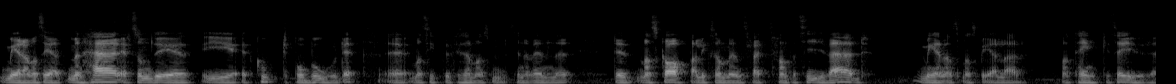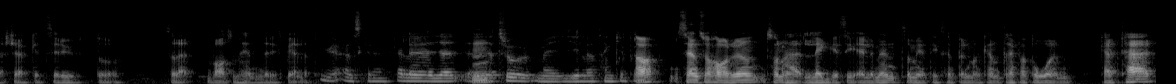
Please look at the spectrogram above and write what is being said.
mer avancerat. Men här eftersom det är- är ett kort på bordet, eh, man sitter tillsammans med sina vänner. Det, man skapar liksom en slags fantasivärld medan man spelar. Man tänker sig hur det här köket ser ut och sådär, vad som händer i spelet. Jag älskar det. Eller jag, Mm. jag tror mig gilla tanken på Ja, sen så har du sådana här legacy-element som är till exempel man kan träffa på en karaktär,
